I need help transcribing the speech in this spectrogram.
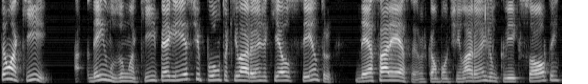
Então aqui, deem um zoom aqui peguem este ponto aqui laranja que é o centro dessa aresta. Vai ficar um pontinho laranja, um clique, soltem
